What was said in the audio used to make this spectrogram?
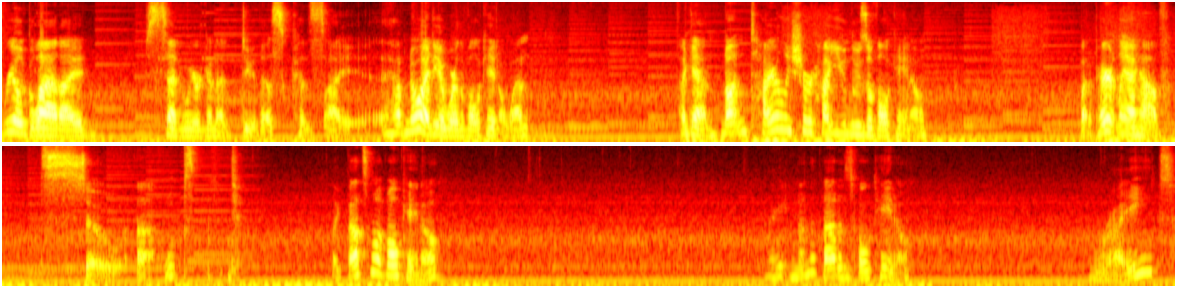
Real glad I said we were gonna do this, because I have no idea where the volcano went. Again, not entirely sure how you lose a volcano. But apparently I have. So, uh, whoops. like, that's not volcano. Right? None of that is volcano. Right?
